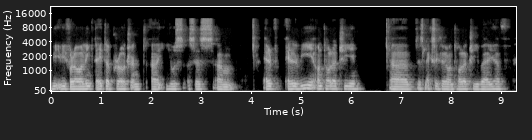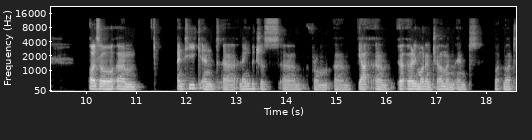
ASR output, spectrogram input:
we, we follow our linked data approach and uh, use this um, LV ontology, this lexical ontology, where you have also um, antique and uh, languages um, from um, yeah um, early modern German and whatnot,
